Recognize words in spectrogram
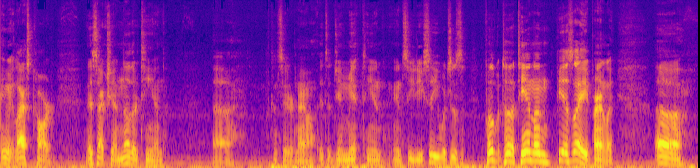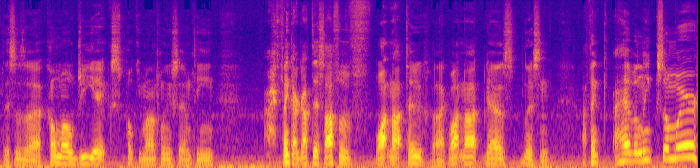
Anyway, last card. It's actually another 10 uh, considered now. It's a Gem Mint 10 in CGC, which is equivalent to a 10 on PSA, apparently. Uh, this is a Kommo-o GX Pokemon 2017. I think I got this off of Whatnot, too. Like, Whatnot, guys, listen. I think I have a link somewhere.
